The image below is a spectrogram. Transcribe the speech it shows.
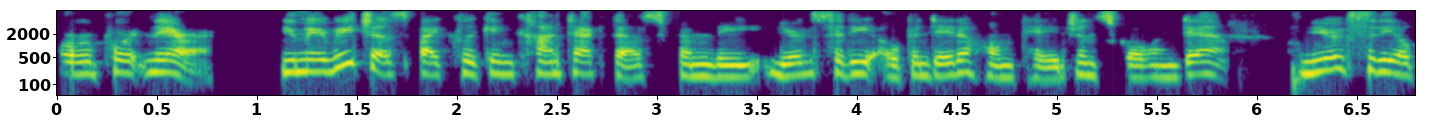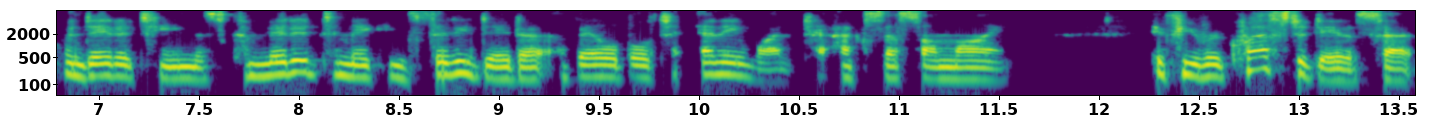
or report an error. You may reach us by clicking Contact Us from the New York City Open Data homepage and scrolling down. The New York City Open Data team is committed to making city data available to anyone to access online. If you request a data set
